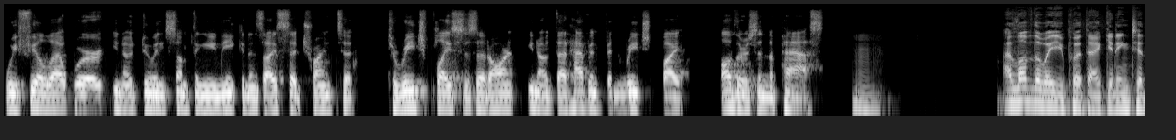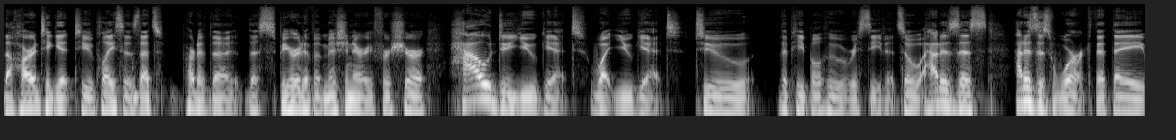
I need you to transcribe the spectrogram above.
we feel that we're you know doing something unique and as i said trying to to reach places that aren't you know that haven't been reached by others in the past. Hmm. i love the way you put that getting to the hard to get to places. That's part of the the spirit of a missionary for sure. How do you get what you get to the people who receive it? So how does this how does this work that they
